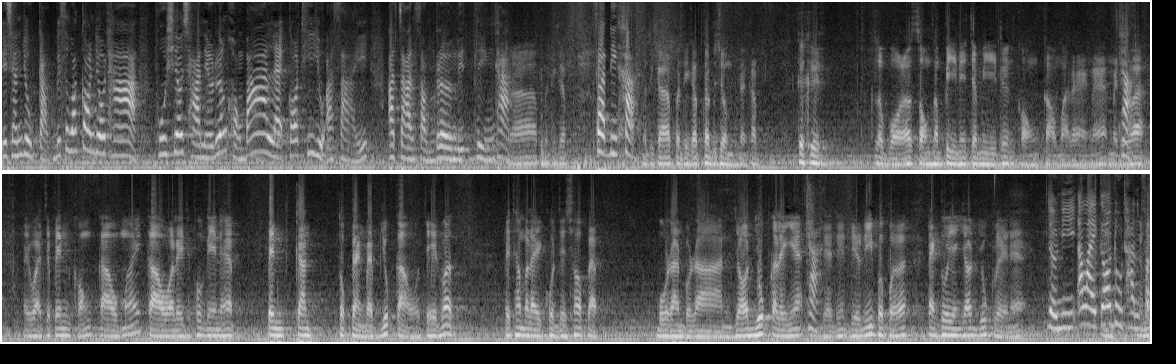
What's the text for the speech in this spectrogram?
ดิฉันอยู่กับวิศวกรโยธา ผู้เชี่ยวชาญในเรื่องของบ้านและก็ที่อยู่อาศัย อาจารย์สำเริงฤทธิ์พลิงค่ะครับสวัสดีครับสวัสดีค่ะ สวัสดีครับสวัสดีครับท่านผู้ชมนะครับ ก็คือเราบอกแล้วสองสามปีนี้จะมีเรื่องของเก่ามาแรงนะหมายถึงค่ะว่าไม่ว่าจะเป็นของเก่าไม้เก่าอะไรพวกนี้นะครับ เป็นการตกแต่งแบบยุคเก่า จะเห็นว่าไปทำอะไรคนจะชอบแบบโบราณโบราณ ย้อนยุคอะไรเงี้ยค่ะเดี๋ยวนี้เดี๋ยวนี้เผลอๆแต่งตัวยังย้อนยุคเลยนะฮะ เดี๋ยวนี้อะไรก็ดูทันใช่ไหมส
